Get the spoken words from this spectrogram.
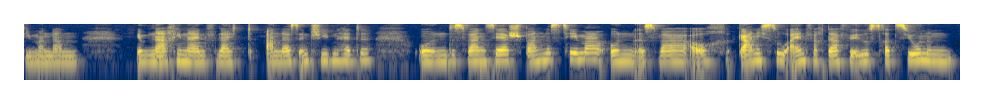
die man dann im Nachhinein vielleicht anders entschieden hätte. Und es war ein sehr spannendes Thema und es war auch gar nicht so einfach dafür Illustrationen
